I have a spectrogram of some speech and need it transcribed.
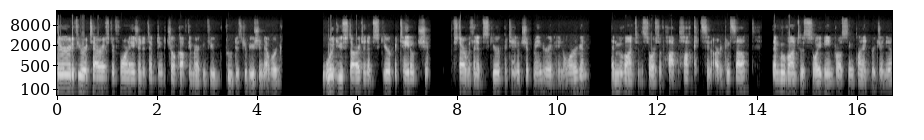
Third, if you were a terrorist or foreign agent attempting to choke off the American food, food distribution network, would you start an obscure potato chip? Start with an obscure potato chip maker in, in Oregon, then move on to the source of hot pockets in Arkansas, then move on to a soybean processing plant in Virginia.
